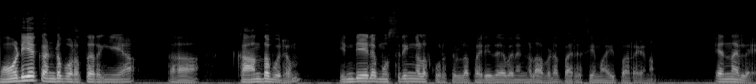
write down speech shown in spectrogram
മോഡിയെ കണ്ട് പുറത്തിറങ്ങിയ കാന്തപുരം ഇന്ത്യയിലെ മുസ്ലിങ്ങളെക്കുറിച്ചുള്ള പരിദേവനങ്ങൾ അവിടെ പരസ്യമായി പറയണം. എന്നല്ലേ?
